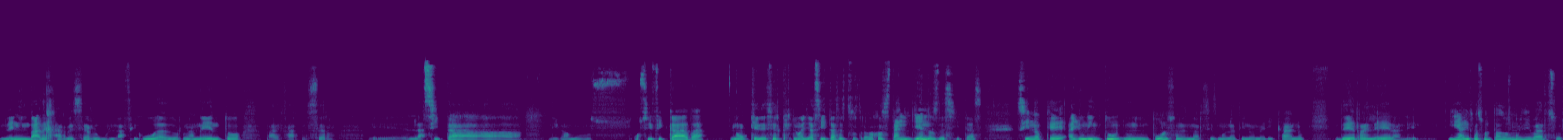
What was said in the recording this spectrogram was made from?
Lenin va a dejar de ser la figura de ornamento, va a dejar de ser eh, la cita, digamos, osificada. No quiere decir que no haya citas, estos trabajos están llenos de citas, sino que hay un, impulso en el marxismo latinoamericano de releer a Lenin. Y hay resultados muy diversos.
